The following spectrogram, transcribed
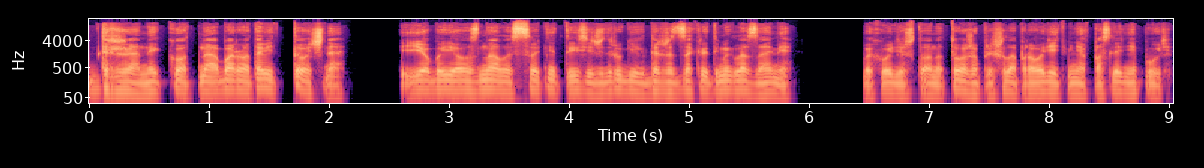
Драный кот, наоборот, а ведь точно. Ее бы я узнал из сотни тысяч других, даже с закрытыми глазами. Выходит, что она тоже пришла проводить меня в последний путь.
